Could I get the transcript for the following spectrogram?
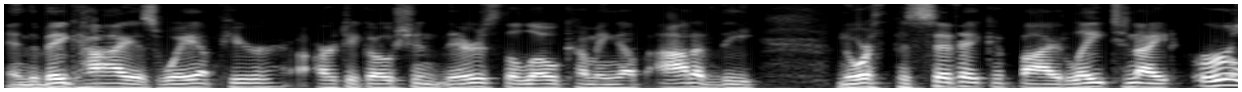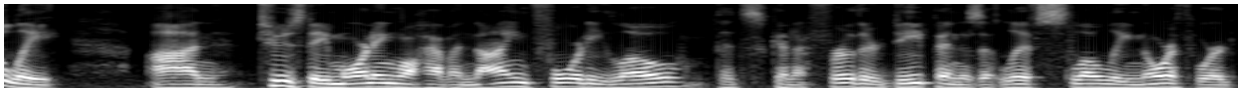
And the big high is way up here, Arctic Ocean. There's the low coming up out of the North Pacific by late tonight, early on Tuesday morning, we'll have a 940 low that's going to further deepen as it lifts slowly northward.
